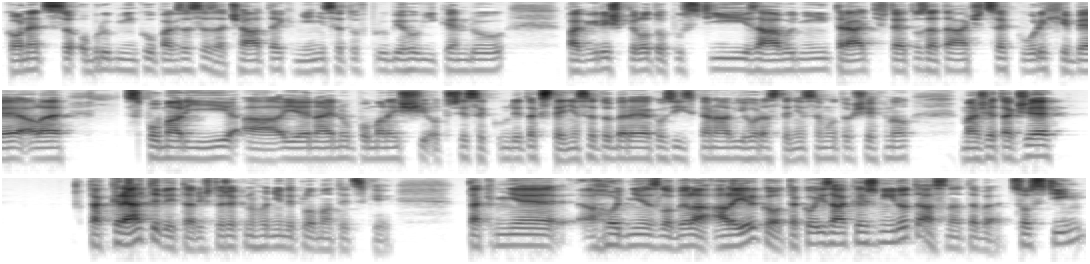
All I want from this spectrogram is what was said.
konec obrubníků, pak zase začátek, mění se to v průběhu víkendu, pak když pilot opustí závodní trať v této zatáčce kvůli chybě, ale zpomalí a je najednou pomalejší o 3 sekundy, tak stejně se to bere jako získaná výhoda, stejně se mu to všechno maže. Takže ta kreativita, když to řeknu hodně diplomaticky, tak mě hodně zlobila. Ale Jirko, takový zákeřný dotaz na tebe. Co s tím?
